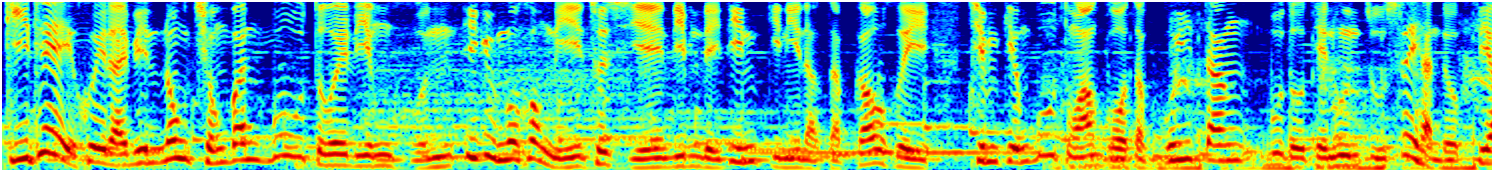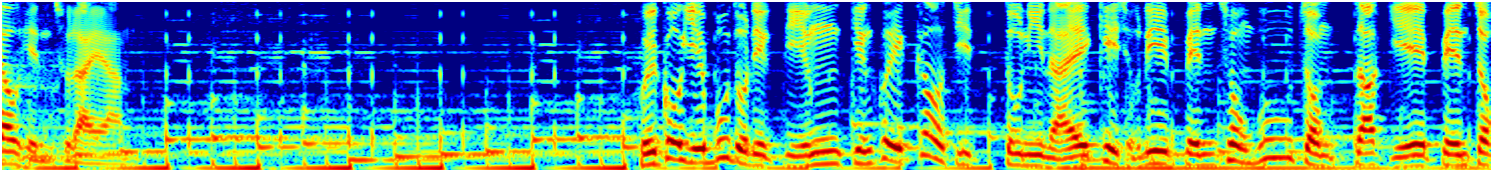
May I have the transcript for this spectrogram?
集体会内面拢充满舞蹈的灵魂。一九五五年出世的林丽珍，今年六十九岁，深经舞团五十几档，舞蹈天分自细汉就表现出来啊。回顾伊舞蹈历程，经过教职多年来，继续咧编创舞作，早期的编作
